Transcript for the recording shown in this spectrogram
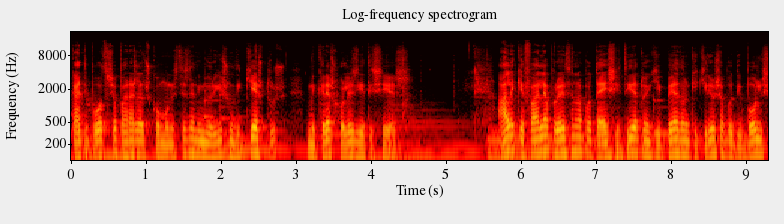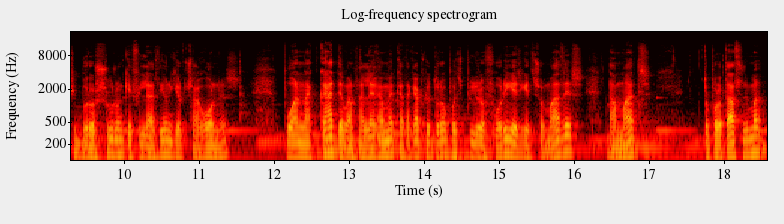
κάτι που όθησε παράλληλα τους κομμουνιστές να δημιουργήσουν δικές τους μικρές σχολές διαιτησίες. Άλλα κεφάλαια προήρθαν από τα εισιτήρια των γηπέδων και κυρίως από την πώληση μπροσούρων και φυλαδίων για τους αγώνες, που ανακάτευαν, θα λέγαμε, κατά κάποιο τρόπο τις πληροφορίες για τις ομάδες, τα μάτς, το πρωτάθλημα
